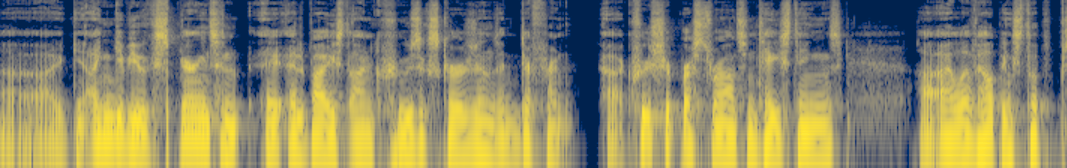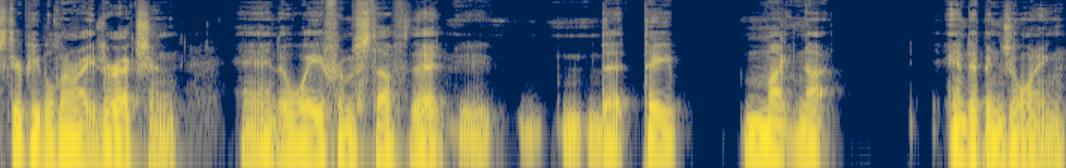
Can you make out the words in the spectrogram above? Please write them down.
Uh, I, can, I, can, give you experience and advice on cruise excursions and different uh, cruise ship restaurants and tastings. Uh, I love helping st- steer people in the right direction and away from stuff that that they might not end up enjoying.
